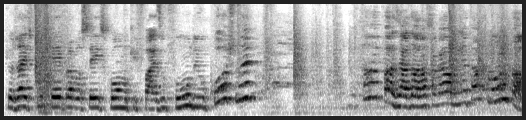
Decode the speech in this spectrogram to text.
que eu já expliquei para vocês como que faz o fundo e o coxo, né? Então, rapaziada, a nossa gaiolinha tá pronta, ó.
